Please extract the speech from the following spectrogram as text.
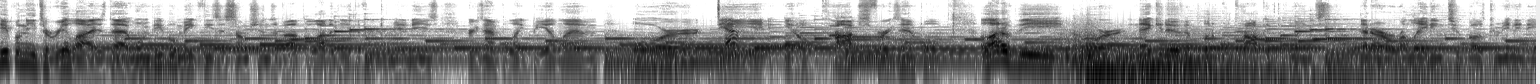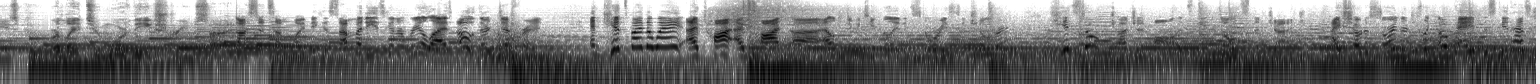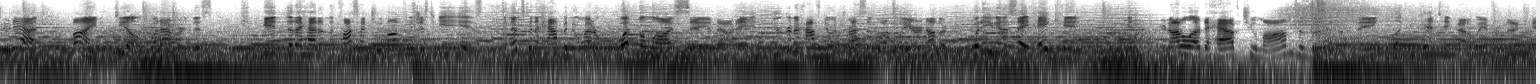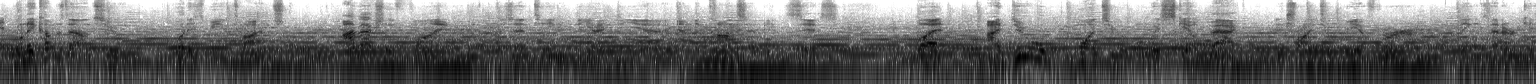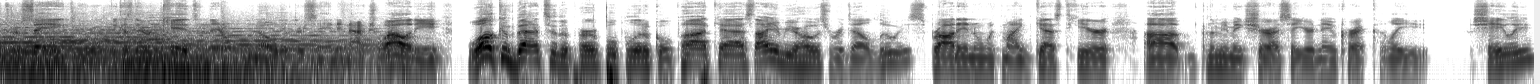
people need to realize that when people make these assumptions about a lot of these different communities, for example, like BLM or the Yeah. you know cops, for example, a lot of the more negative and political talking points that are relating to both communities relate to more of the extreme side. Dust at some point because somebody's gonna realize, oh, they're different. And kids, by the way, I've taught I've taught uh, LGBT related stories to children. Kids don't judge at all. It's the adults that judge. I showed a story, they're just like, okay, this kid has two dads. Fine, deal, whatever. This kid that I had in the class had two moms. It just is. And that's gonna happen no matter what the laws say about it. And you're gonna have to address it one way or another. What are you gonna say? Hey kid, you're not allowed to have two moms as a, as a thing? Like you can't take that away from that kid. when it comes down to what is being taught in school, I'm actually fine with presenting the idea and the concept exists, but I do want to always scale back and trying to reaffirm things that our kids are saying because they're kids and they don't know what they're saying in actuality. Welcome back to the Purple Political Podcast. I am your host, Riddell Lewis, brought in with my guest here. Uh, let me make sure I say your name correctly. Shaylee?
